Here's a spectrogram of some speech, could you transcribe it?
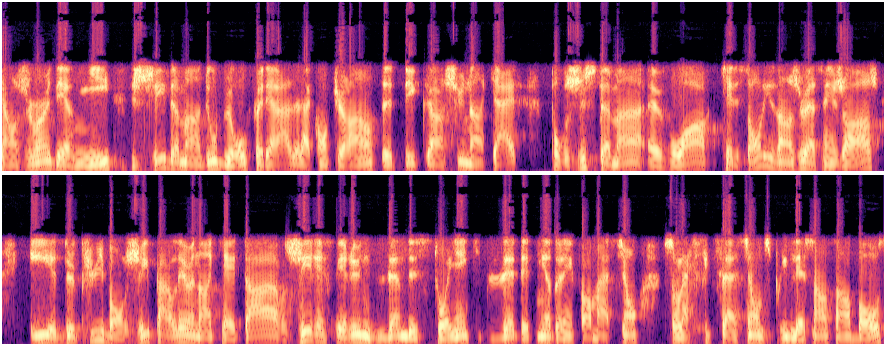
qu'en juin dernier, j'ai demandé au Bureau fédéral de la concurrence de déclencher une enquête pour justement euh, voir quels sont les enjeux à Saint-Georges. Et depuis, bon, j'ai parlé à un enquêteur, j'ai référé une dizaine de citoyens qui disaient détenir de l'information sur la fixation du prix de l'essence en Beauce.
